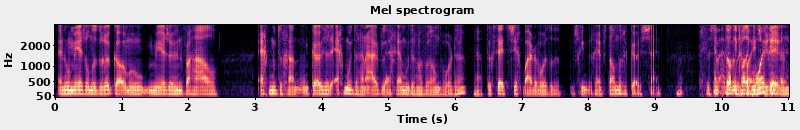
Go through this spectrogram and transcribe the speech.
En hoe meer ze onder druk komen, hoe meer ze hun verhaal echt moeten gaan, hun keuzes echt moeten gaan uitleggen en moeten gaan verantwoorden. Ja. Het ook steeds zichtbaarder wordt dat het misschien geen verstandige keuzes zijn. Dus Ja, dat wat ik, wat ik mooi vind aan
